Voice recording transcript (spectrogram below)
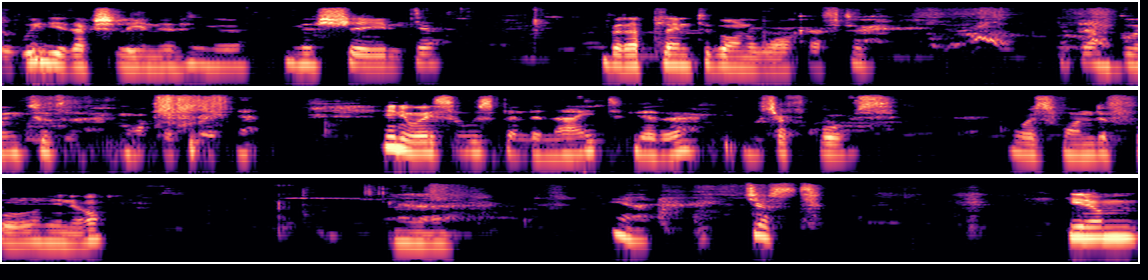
The wind is actually in the, in the, in the shade here. But I plan to go on a walk after. But I'm going to the market right now. Anyway, so we spent the night together, which of course was wonderful, you know. Uh, yeah, just, you know,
